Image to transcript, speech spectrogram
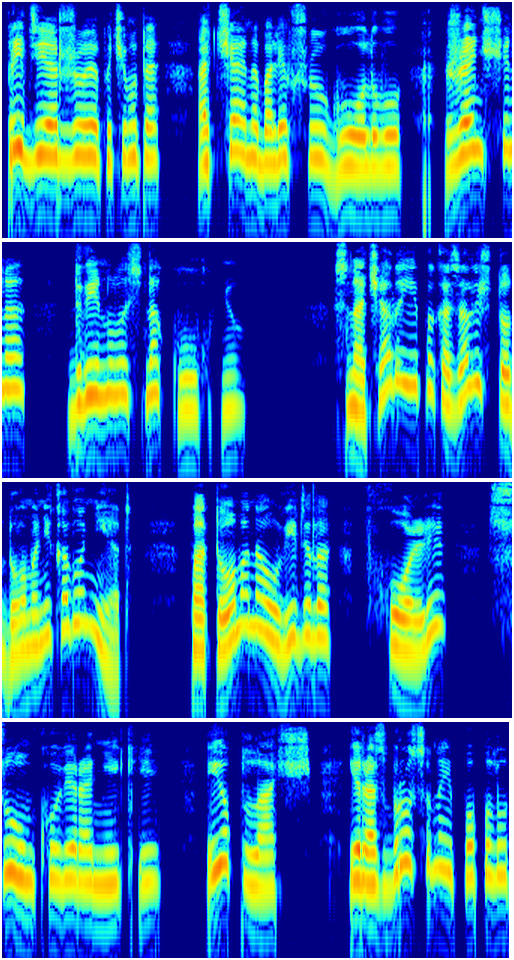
Придерживая почему-то отчаянно болевшую голову, женщина двинулась на кухню. Сначала ей показалось, что дома никого нет. Потом она увидела в холле сумку Вероники, ее плащ и разбросанные по полу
